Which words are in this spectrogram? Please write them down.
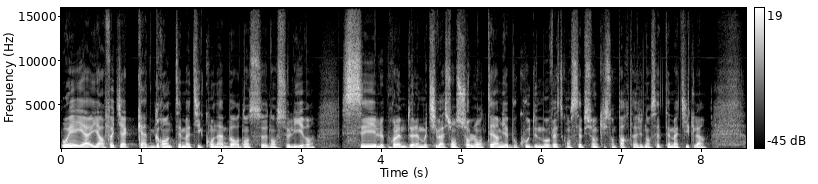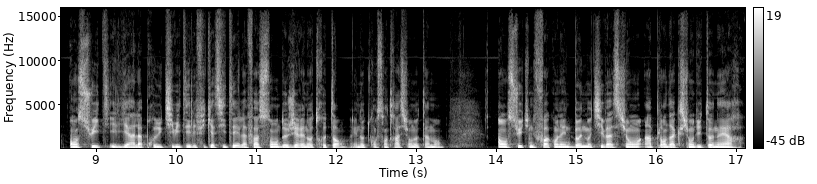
Oui, il y a- il y a- en fait, il y a quatre grandes thématiques qu'on aborde dans ce, dans ce livre. C'est le problème de la motivation sur le long terme. Il y a beaucoup de mauvaises conceptions qui sont partagées dans cette thématique-là. Ensuite, il y a la productivité et l'efficacité, la façon de gérer notre temps et notre concentration notamment. Ensuite, une fois qu'on a une bonne motivation, un plan d'action du tonnerre,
